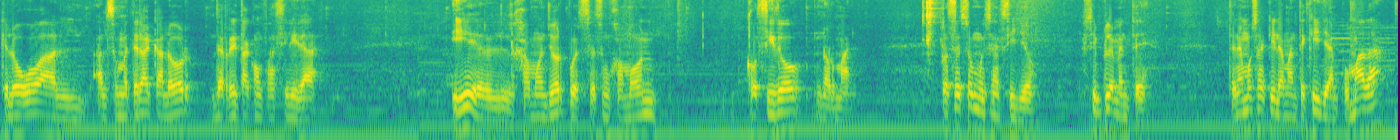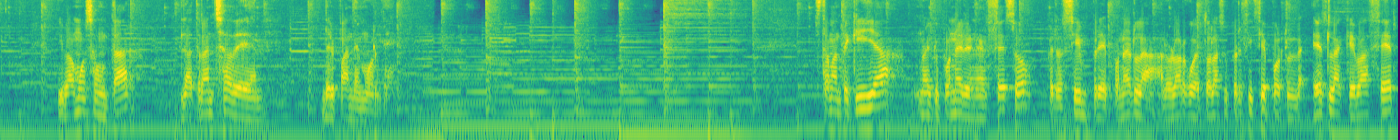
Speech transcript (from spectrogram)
que luego al, someter al calor derrita con facilidad. Y el jamón york pues es un jamón cocido normal. Proceso muy sencillo, simplemente tenemos aquí la mantequilla empomada y vamos a untar la trancha de, del pan de molde. Esta mantequilla no hay que poner en exceso, pero siempre ponerla a lo largo de toda la superficie porque es la que va a hacer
